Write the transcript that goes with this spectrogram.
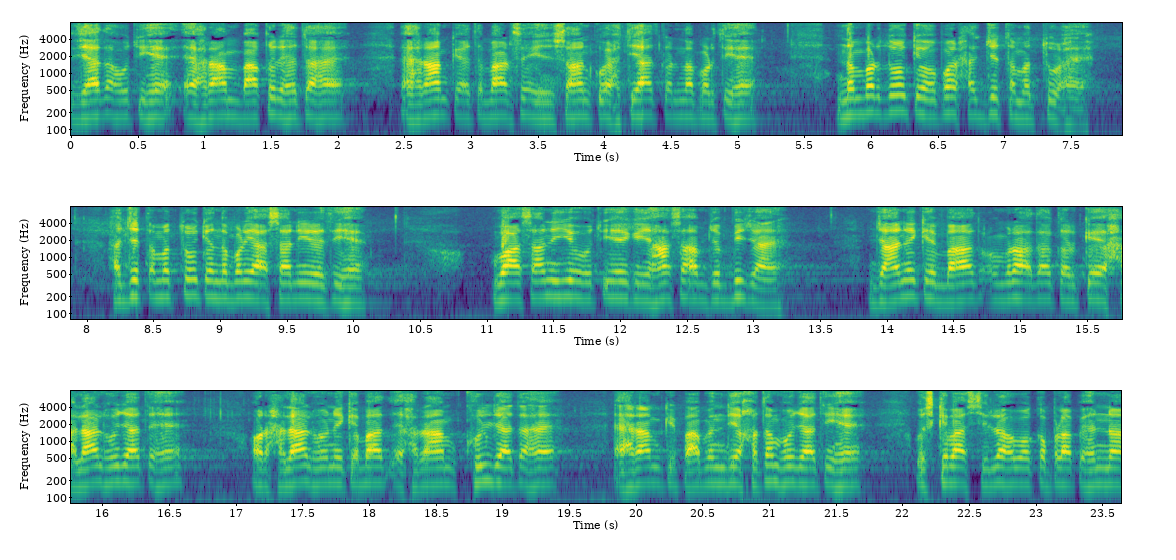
زیادہ ہوتی ہے، احرام باقی رہتا ہے۔ احرام کے اعتبار سے انسان کو احتیاط کرنا پڑتی ہے۔ نمبر دو کے اوپر حج تمتع ہے۔ حج تمتو کے اندر بڑی آسانی رہتی ہے۔ وہ آسانی یہ ہوتی ہے کہ یہاں سے آپ جب بھی جائیں، جانے کے بعد عمرہ ادا کر کے حلال ہو جاتے ہیں اور حلال ہونے کے بعد احرام کھل جاتا ہے، احرام کی پابندیاں ختم ہو جاتی ہیں۔ اس کے بعد سلا ہوا کپڑا پہننا،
